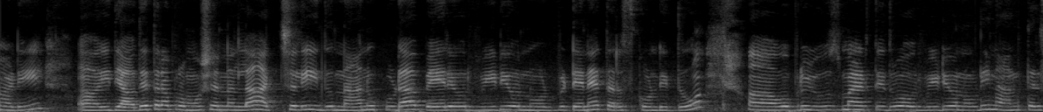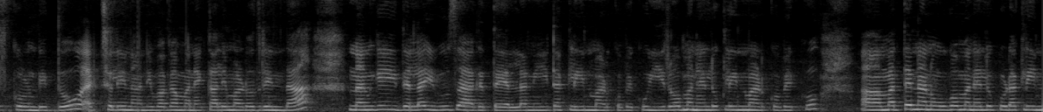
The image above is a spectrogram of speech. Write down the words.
ಮಾಡಿ ಇದು ಯಾವುದೇ ಥರ ಪ್ರಮೋಷನ್ ಅಲ್ಲ. ಆ್ಯಕ್ಚುಲಿ ಇದು ನಾನು ಕೂಡ ಬೇರೆಯವ್ರ ವಿಡಿಯೋ ನೋಡಿಬಿಟ್ಟೇ ತರಿಸ್ಕೊಂಡಿದ್ದು. ಒಬ್ಬರು ಯೂಸ್ ಮಾಡ್ತಿದ್ರು, ಅವ್ರ ವಿಡಿಯೋ ನೋಡಿ ನಾನು ತರಿಸ್ಕೊಂಡಿದ್ದು. ಆ್ಯಕ್ಚುಲಿ ನಾನು ಇವಾಗ ಮನೆ ಖಾಲಿ ಮಾಡೋದ್ರಿಂದ ನನಗೆ ಇದೆಲ್ಲ ಯೂಸ್ ಆಗುತ್ತೆ. ಎಲ್ಲ ನೀಟಾಗಿ ಕ್ಲೀನ್ ಮಾಡ್ಕೋಬೇಕು. ಇರೋ ಮನೆಯಲ್ಲೂ ಕ್ಲೀನ್ ಮಾಡ್ಕೋಬೇಕು. ಮತ್ತು ನಾನು ಹೋಗೋ ಮನೆಯಲ್ಲೂ ಕೂಡ ಕ್ಲೀನ್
